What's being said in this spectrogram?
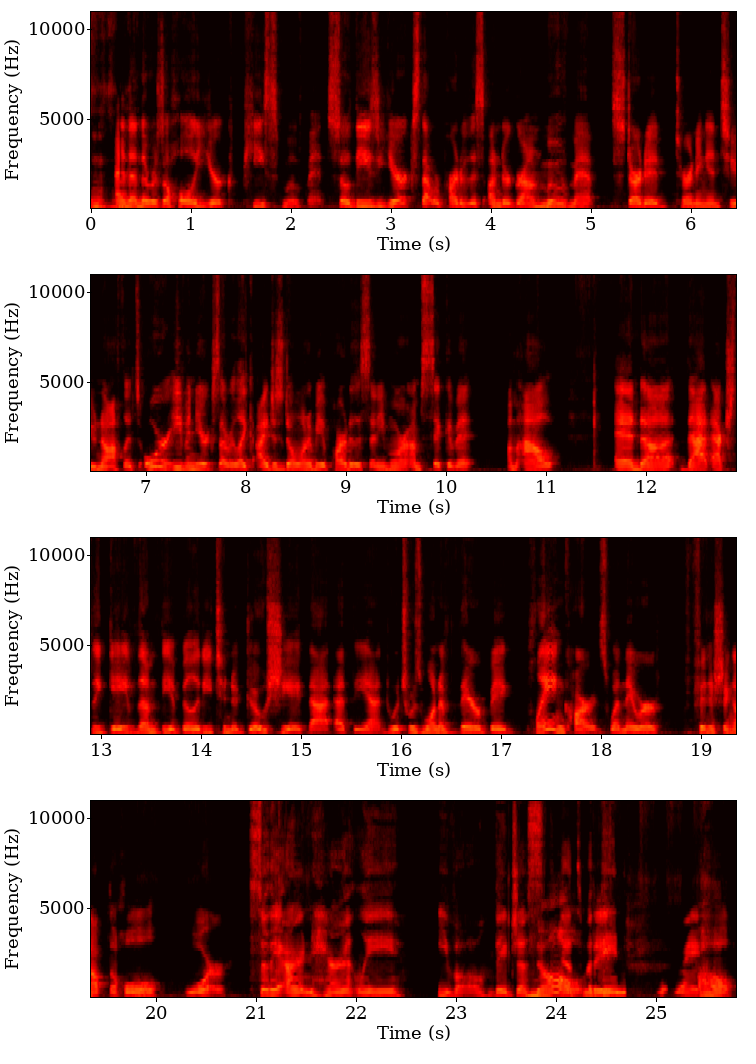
Mhm. And then there was a whole Yeerk peace movement. So these Yeerks that were part of this underground movement started turning into Nothlits, or even Yeerks that were like, I just don't want to be a part of this anymore. I'm sick of it. I'm out. And uh, that actually gave them the ability to negotiate that at the end, which was one of their big playing cards when they were finishing up the whole war. So they aren't inherently evil. They just No, that's what they- they, need. right. Oh,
